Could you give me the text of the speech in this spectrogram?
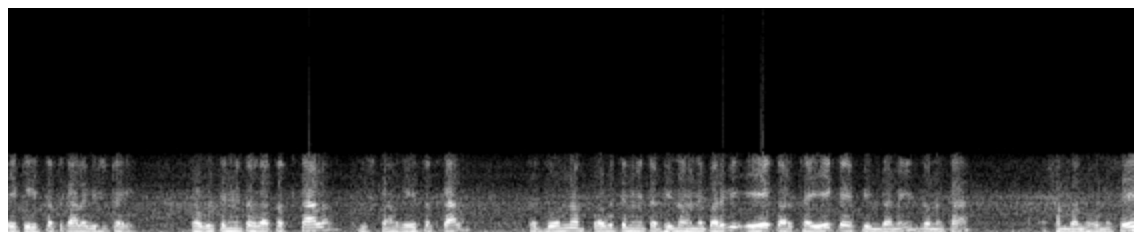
एक ही तत्काल विशिष्ट है। प्रवृत्ति निमित्त होगा तत्काल इसका हो गया तत्काल। तो दोनों प्रवृत्ति निमित्त भिन्न होने पर भी एक अर्थ एक पिंड में दोनों का संबंध होने से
